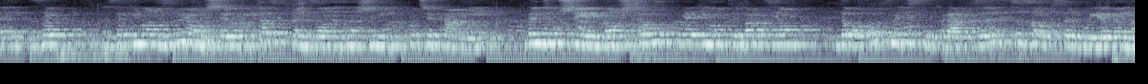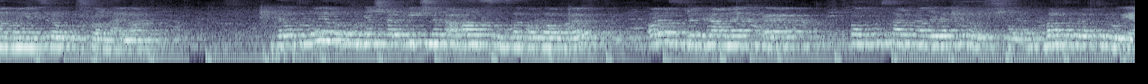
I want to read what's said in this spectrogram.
e, zaklimatyzują się i czas spędzony z naszymi pociechami będzie przyjemnością, jak i motywacją do owocnej współpracy, co zaobserwujemy na koniec roku szkolnego. Gratuluję również tak licznych awansów zawodowych oraz wygranych e, w konkursach na dyrektorów szkół. Bardzo gratuluję.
